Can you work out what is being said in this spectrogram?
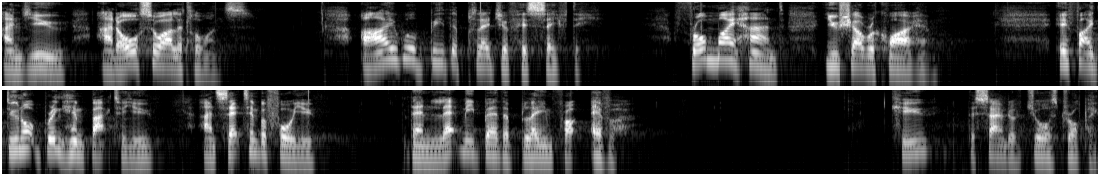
and you, and also our little ones. I will be the pledge of his safety. From my hand you shall require him. If I do not bring him back to you and set him before you, then let me bear the blame forever. Cue the sound of jaws dropping.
